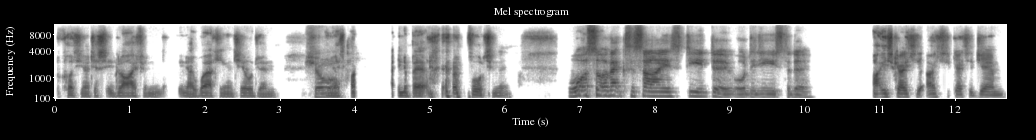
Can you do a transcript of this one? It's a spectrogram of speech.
because you know just in life and you know working and children sure you know, it's a bit unfortunately what sort of exercise do you do or did you used to do i used to go to i used to go to the gym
